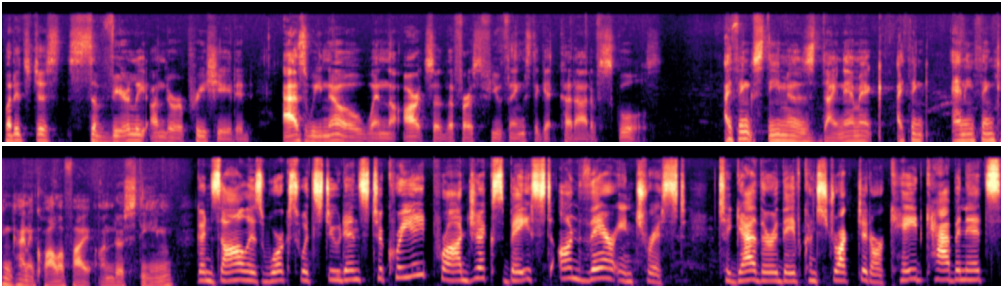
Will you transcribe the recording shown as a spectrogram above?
but it's just severely underappreciated as we know when the arts are the first few things to get cut out of schools. I think STEAM is dynamic. I think anything can kind of qualify under STEAM. Gonzalez works with students to create projects based on their interest. Together, they've constructed arcade cabinets,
